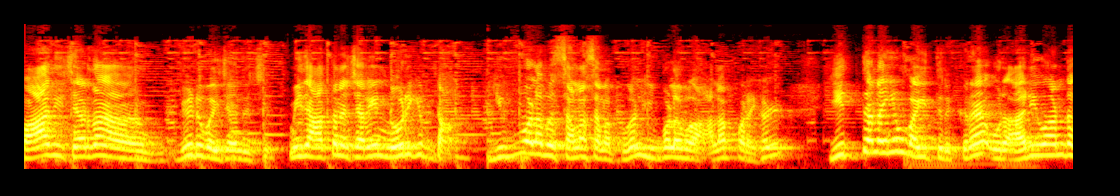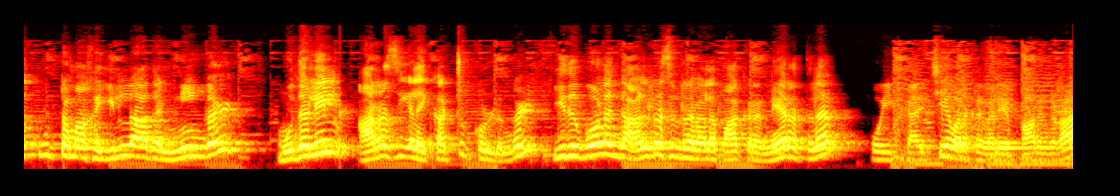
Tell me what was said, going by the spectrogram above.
பாதி சேர் தான் வீடு போய் சேர்ந்துச்சு. மீதி அத்தனை சேரையும் நொறுக்கி விட்டான். இவ்வளவு சலசலப்புகள் இவ்வளவு அலப்பறைகள் இத்தனையும் வைத்திருக்கிற ஒரு அறிவார்ந்த கூட்டமாக இல்லாத நீங்கள் முதலில் அரசியலை கற்றுக்கொள்ளுங்கள். இது போல இந்த அல்ற சில்ற வேலை பார்க்குற நேரத்தில் போய் கட்சியை வளர்க்குற வேலையை பாருங்கடா.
